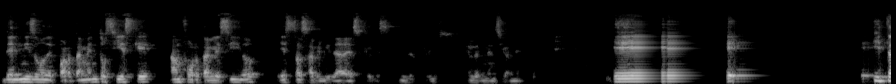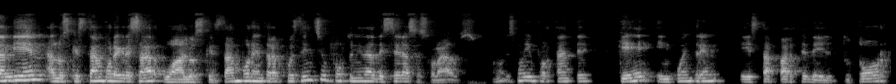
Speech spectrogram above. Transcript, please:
del mismo departamento si es que han fortalecido estas habilidades que les, que les mencioné. Eh, y también a los que están por egresar o a los que están por entrar, pues dense oportunidad de ser asesorados. Es muy importante que encuentren esta parte del tutor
